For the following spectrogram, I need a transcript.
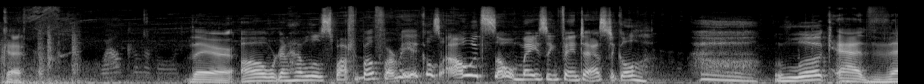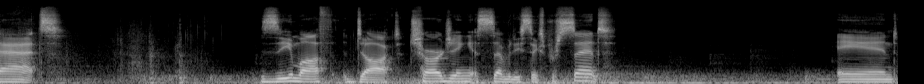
okay. There. Oh, we're gonna have a little spot for both of our vehicles. Oh, it's so amazing, fantastical. Look at that. Zemoth docked, charging 76%. And,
